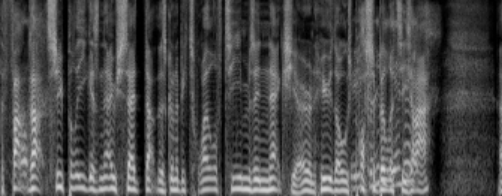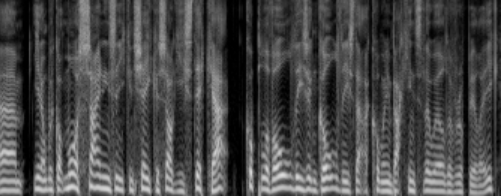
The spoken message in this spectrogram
The fact Oh. that Super League has now said that there's going to be 12 teams in next year and who those Who's gonna be in possibilities are. Um, you know, we've got more signings than you can shake a soggy stick at. Couple of oldies and goldies that are coming back into the world of rugby league,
